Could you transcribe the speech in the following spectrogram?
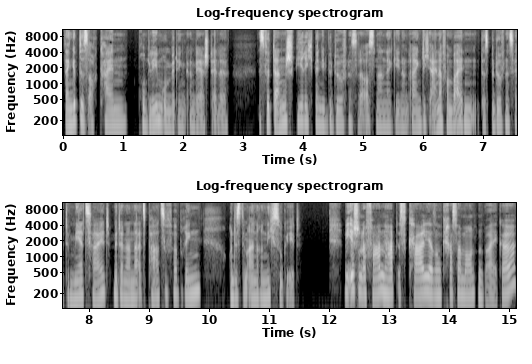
dann gibt es auch kein Problem unbedingt an der Stelle. Es wird dann schwierig, wenn die Bedürfnisse auseinandergehen und eigentlich einer von beiden das Bedürfnis hätte, mehr Zeit miteinander als Paar zu verbringen und es dem anderen nicht so geht. Wie ihr schon erfahren habt, ist Karl ja so ein krasser Mountainbiker.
